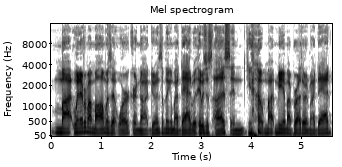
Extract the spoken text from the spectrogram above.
my whenever my mom was at work or not doing something, and my dad was, it was just us and you know my me and my brother and my dad.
